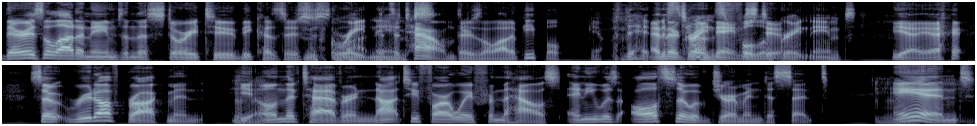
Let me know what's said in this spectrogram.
there is a lot of names in this story too because there's just Great lot. It's a town. There's a lot of people. Yeah, but they, And they're great names, full too. of great names. Yeah, yeah. So Rudolph Brockman, he Mhm. owned the tavern not too far away from the house, and he was also of German descent. And Mm.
